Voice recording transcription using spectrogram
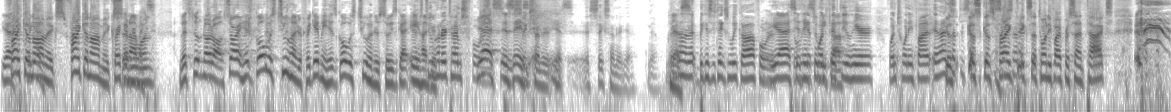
Yes, forget it. Frankonomics. Frankonomics, Frankonomics. everyone. Let's do no, no. Sorry, his goal was 200. Forgive me. His goal was 200, so he's got 800. It's 200 times four. Yes, is, is- is- 600. yes. It's 600, yeah. yeah. Yes. No, no, because he takes a week off or Yes, he only takes gets a week 150 here, 125. It adds up to Because because Frank 600. takes a twenty five percent tax.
